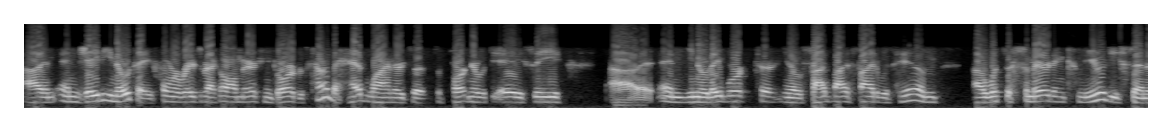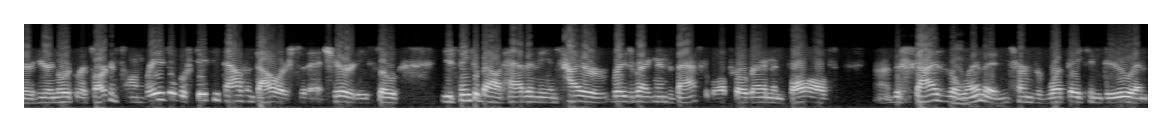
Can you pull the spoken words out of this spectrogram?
Uh, and, and J.D. Notae, former Razorback All-American guard, was kind of the headliner to, to partner with the AAC. Uh, and, you know, they worked, to, you know, side by side with him uh, with the Samaritan Community Center here in Northwest Arkansas and raised over $50,000 for that charity. So you think about having the entire Razorback men's basketball program involved – uh, the sky's the yeah. limit in terms of what they can do, and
